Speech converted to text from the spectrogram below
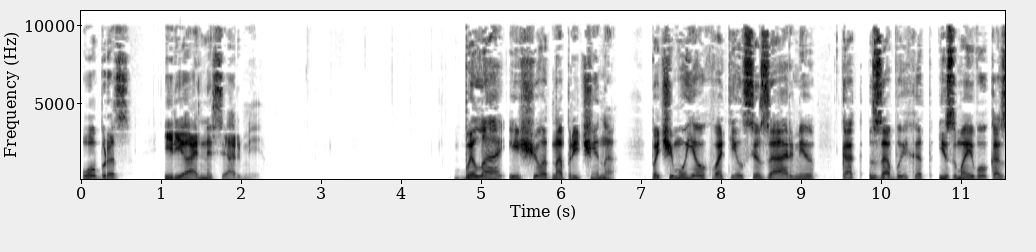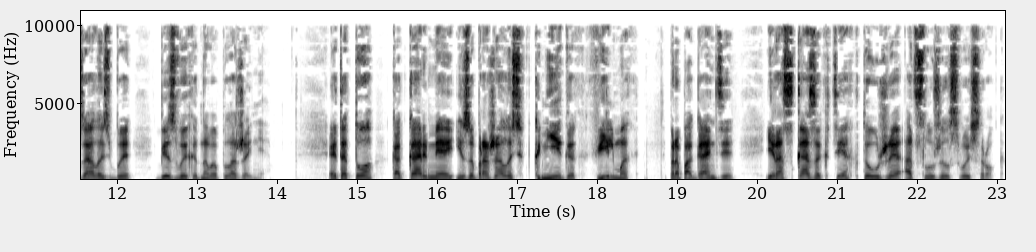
образ и реальность армии. Была еще одна причина, почему я ухватился за армию как за выход из моего, казалось бы, безвыходного положения. Это то, как армия изображалась в книгах, фильмах, пропаганде и рассказах тех, кто уже отслужил свой срок.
